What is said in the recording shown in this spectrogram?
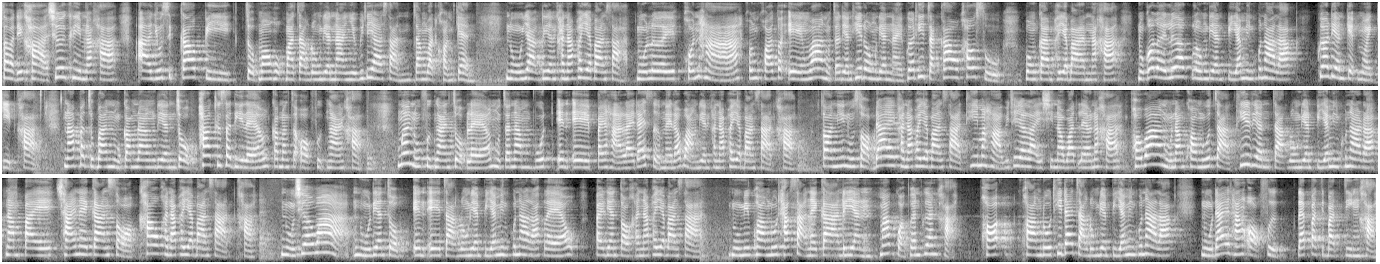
สวัสดีค่ะ ชื่อครีมนะคะ อายุ 19 ปี จบม .6 มาจากโรงเรียนนายิวิทยาสันจังหวัดขอนแก่น หนูอยากเรียนคณะพยาบาลศาสตร์ หนูเลยค้นหาค้นคว้าตัวเองว่าหนูจะเรียนที่โรงเรียนไหนเพื่อที่จะก้าวเข้าสู่วงการพยาบาลนะคะ หนูก็เลยเลือกโรงเรียนปิยมินคุณารักษ์ พื่อเรียนเก็บหน่วยกิจค่ะ ณ ปัจจุบันหนูกำลังเรียนจบภาคทฤษฎีแล้วกำลังจะออกฝึกงานค่ะ เมื่อหนูฝึกงานจบแล้วหนูจะนำวุฒิ NA ไปหารายได้เสริมในระหว่างเรียนคณะพยาบาลศาสตร์ค่ะ ตอนนี้หนูสอบได้คณะพยาบาลศาสตร์ที่มหาวิทยาลัยชินวัตรแล้วนะคะ เพราะว่าหนูนำความรู้จากที่เรียนจากโรงเรียนปิยมินคุณารักษ์นำไปใช้ในการสอบเข้าคณะพยาบาลศาสตร์ค่ะ หนูเชื่อว่าหนูเรียนจบ NA จากโรงเรียนปิยมินคุณารักษ์แล้ว ไปเรียนต่อคณะพยาบาลศาสตร์ หนูมีความรู้ทักษะในการเรียนมากกว่าเพื่อนๆค่ะเพราะความรู้ที่ได้จากโรงเรียนปิยมินคุณารักษ์ หนูได้ทั้งออกฝึกและปฏิบัติจริงค่ะ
